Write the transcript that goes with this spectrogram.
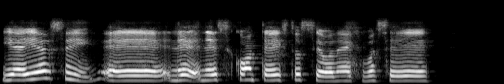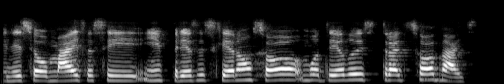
E aí, assim, é, nesse contexto seu, né, que você iniciou mais assim em empresas que eram só modelos tradicionais.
